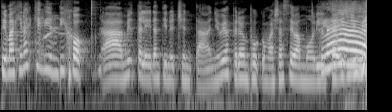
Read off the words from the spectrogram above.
¿Te imaginas que alguien dijo, ah, Mirta Legrand tiene 80 años, voy a esperar un poco más, ya se va a morir? Claro,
